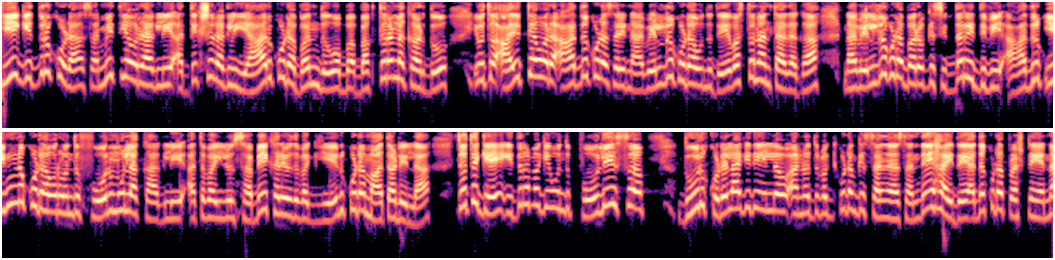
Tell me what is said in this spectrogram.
ಹೀಗಿದ್ರೂ ಕೂಡ ಸಮಿತಿಯವರಾಗ್ಲಿ, ಅಧ್ಯಕ್ಷರಾಗ್ಲಿ ಯಾರು ಕೂಡ ಬಂದು ಒಬ್ಬ ಭಕ್ತರನ್ನ ಕರೆದು ಇವತ್ತು ಆದಿತ್ಯವಾರ ಆದ್ರೂ ಕೂಡ ಸರಿ, ನಾವೆಲ್ಲರೂ ಕೂಡ ಒಂದು ದೇವಸ್ಥಾನ ಅಂತ ಆದಾಗ ನಾವೆಲ್ಲರೂ ಕೂಡ ಬರೋಕೆ ಸಿದ್ಧರಿದ್ದೀವಿ. ಆದ್ರೂ ಇನ್ನು ಕೂಡ ಅವರು ಒಂದು ಫೋನ್ ಮೂಲಕ ಆಗಲಿ ಅಥವಾ ಇಲ್ಲೊಂದು ಸಭೆ ಕರೆಯೋದ್ರ ಬಗ್ಗೆ ಏನು ಕೂಡ ಮಾತಾಡಿಲ್ಲ. ಜೊತೆಗೆ ಇದರ ಬಗ್ಗೆ ಒಂದು ಪೊಲೀಸ್ ದೂರು ಕೊಡಲಾಗಿದೆ ಇಲ್ಲೋ ಅನ್ನೋದ್ರ ಬಗ್ಗೆ ಕೂಡ ನಮಗೆ ಸಂದೇಹ ಇದೆ. ಅದು ಕೂಡ ಪ್ರಶ್ನೆಯನ್ನ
